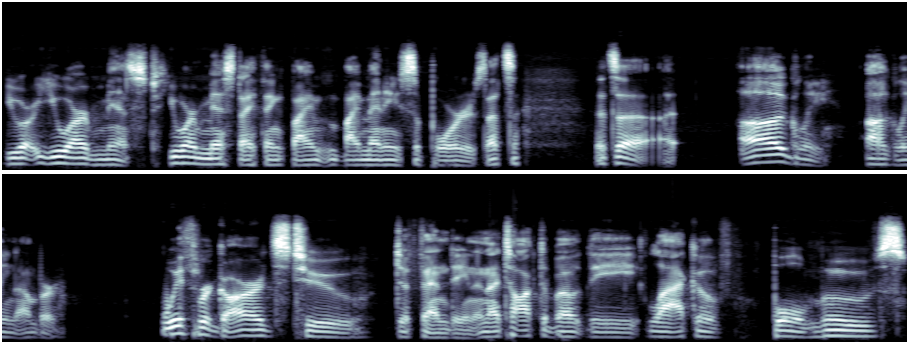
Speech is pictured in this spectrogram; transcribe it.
You are you are missed. You are missed, I think, by by many supporters. That's a, that's a, a ugly, ugly number. With regards to defending, and I talked about the lack of bold moves.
